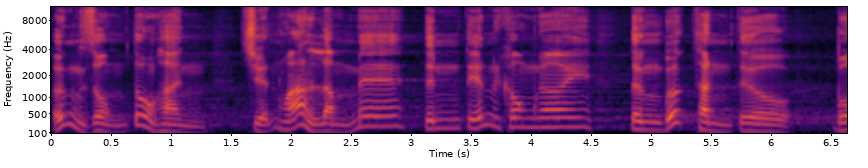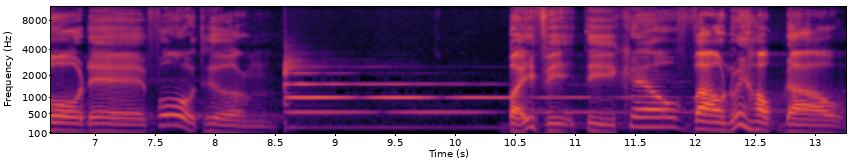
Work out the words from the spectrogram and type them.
ứng dụng tu hành, chuyển hóa lầm mê, tinh tiến không ngơi, từng bước thần tựu, bồ đề vô thường. Bảy vị tỳ kheo vào núi học đào,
